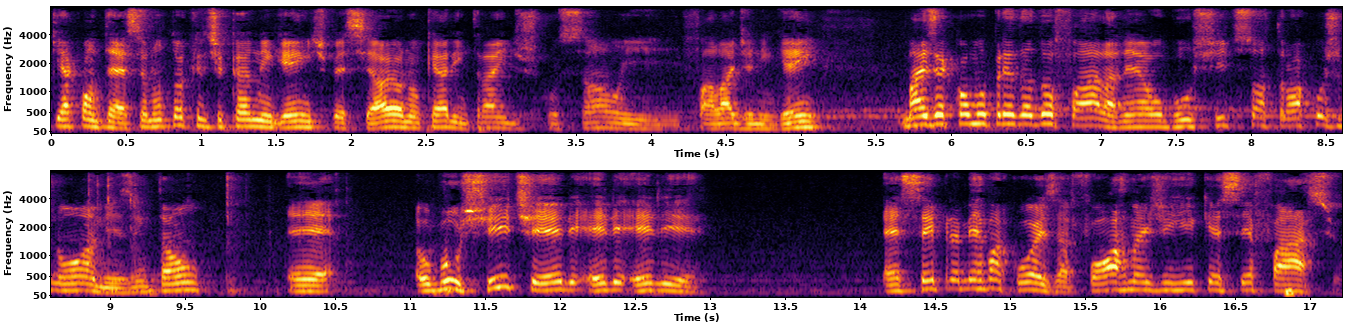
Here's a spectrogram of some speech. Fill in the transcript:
que acontece? Eu não estou criticando ninguém em especial, eu não quero entrar em discussão e falar de ninguém, mas é como o Predador fala, né? O bullshit só troca os nomes. Então, é, o bullshit, ele, ele, ele é sempre a mesma coisa, formas de enriquecer fácil.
